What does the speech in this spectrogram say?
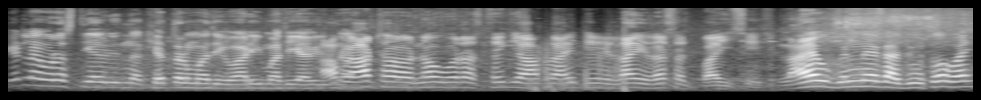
કેટલા વર્ષથી આવી રીતના ખેતરમાંથી વાડીમાંથી આવી આપણે આઠ નવ વર્ષ થઈ ગયા આપણે અહીંથી લાઈ રસ જ પાઈ છે લાઈવ ગન્ને કા જ્યુસ હો ભાઈ?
